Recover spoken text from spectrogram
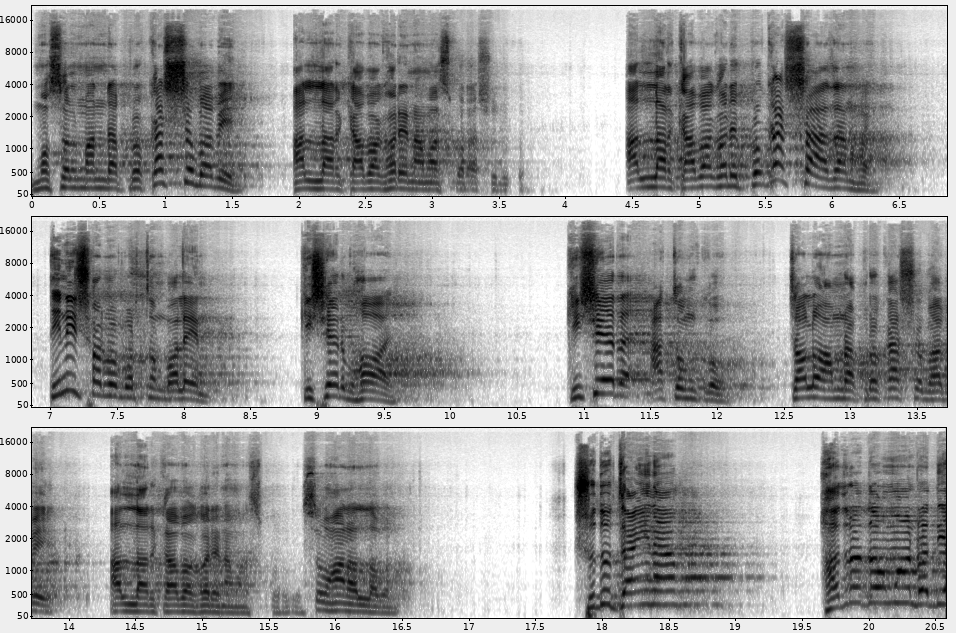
মুসলমানরা প্রকাশ্যভাবে আল্লাহর কাবা ঘরে নামাজ পড়া শুরু করে। আল্লাহর কাবা ঘরে প্রকাশ্য আজান হয়। তিনি সর্বপ্রথম বলেন, কিসের ভয়? কিসের আতঙ্ক? চলো আমরা প্রকাশ্যভাবে আল্লাহর কাবা করে নামাজ পড়ব। সোহান আল্লাহ বল শুধু তাই না হজরত রাজি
